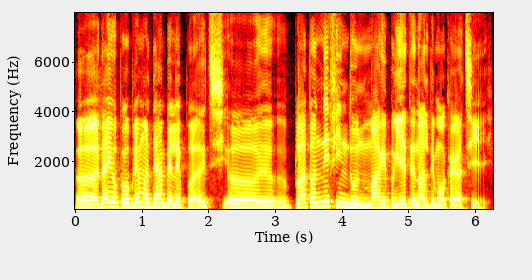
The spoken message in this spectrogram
uh, da, e o problemă de ambele părți, uh, Platon nefiind un mare prieten al democrației.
